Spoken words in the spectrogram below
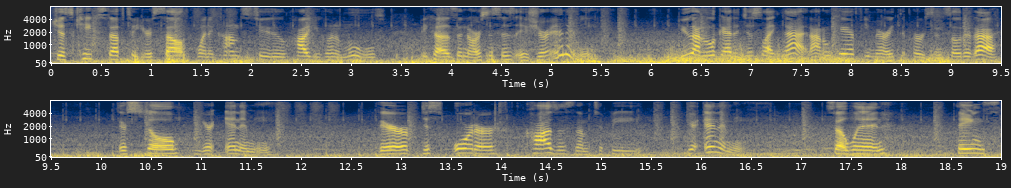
just keep stuff to yourself when it comes to how you're going to move because the narcissist is your enemy. You got to look at it just like that. I don't care if you married the person, so did I. They're still your enemy. Their disorder causes them to be your enemy. So when things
